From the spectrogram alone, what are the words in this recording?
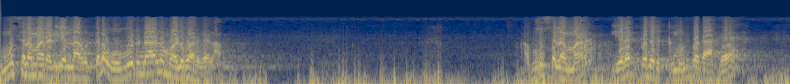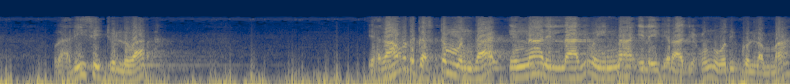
உம்மு அடி அல்லாஹுத்தர ஒவ்வொரு நாளும் அழுவார்களாம். அபூசலமா இறப்பதற்கு முன்பதாக ஒரு அதிசை சொல்லுவார். ஏதாவது கஷ்டம் வந்தால் இன்னால் லில்லாஹி இன்னா இலைஹி ராஜிஊன் ஓதிக்கொள்ளம்மா.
